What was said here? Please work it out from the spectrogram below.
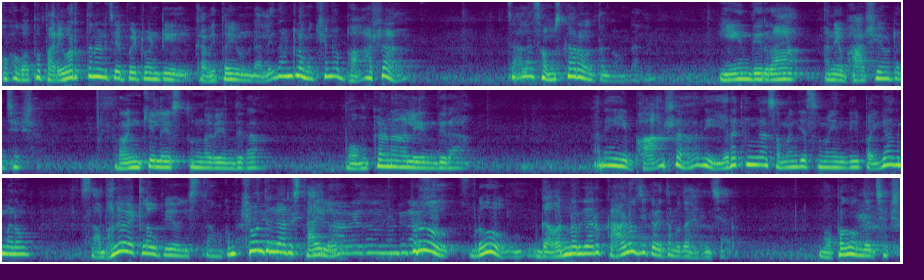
ఒక గొప్ప పరివర్తనని చెప్పేటువంటి కవిత అయి ఉండాలి. దాంట్లో ముఖ్యంగా భాష చాలా సంస్కారవంతంగా ఉండాలి. ఏందిరా అనే భాష ఏమిటి అధ్యక్ష? రంకెలేస్తున్నవేందిరా? పొంకణాలేందిరా అనే ఈ భాష అది ఏ రకంగా సమంజసమైంది? పైగా అది మనం సభలో ఎట్లా ఉపయోగిస్తాం? ఒక ముఖ్యమంత్రి గారి స్థాయిలో ఇప్పుడు ఇప్పుడు గవర్నర్ గారు కాళోజీ కవితను ఉదాహరించారు. గొప్పగా ఉంది అధ్యక్ష.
